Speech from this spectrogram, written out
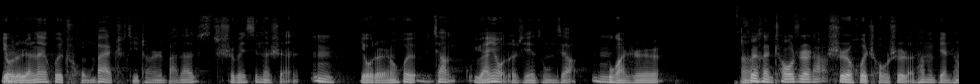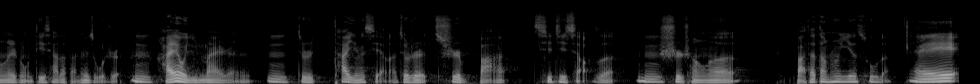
有的嗯人类会崇拜奇迹超人，把他视为新的神；嗯有的人会像原有的这些宗教，嗯，不管是嗯会很仇视他。是会仇视的，他们变成了一种地下的反对组织。嗯还有一脉人，嗯就是他已经写了，就是是把奇迹小子嗯，视成了，把他当成耶稣的，哎，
